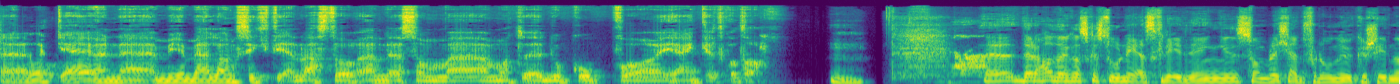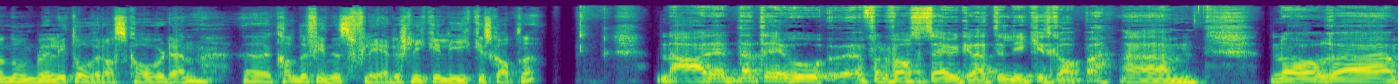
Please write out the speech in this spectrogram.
Eh, Røkke er jo en eh, mye mer langsiktig investor enn det som måtte dukke opp i enkeltkvartal. Mm. Dere hadde en ganske stor nedskrivning som ble kjent for noen uker siden, og noen ble litt overraska over den. Kan det finnes flere slike lik i skapene? Nei, det, dette er jo For det første så er jo ikke dette like i skapet. Um, når uh,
